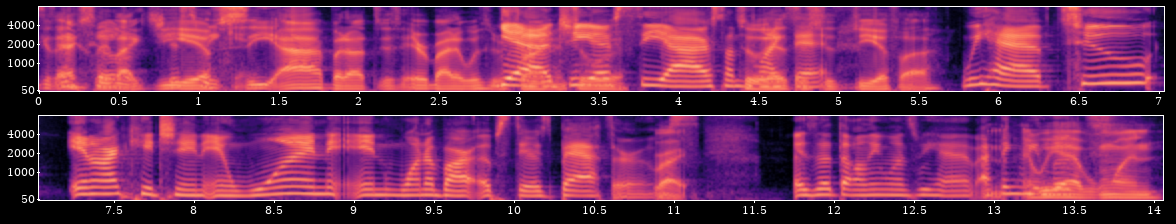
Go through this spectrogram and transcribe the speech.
think it's actually like. GFCI, but I just everybody was Yeah, referring to it GFCI or something like that. it's just GFI. We have two in our kitchen and one in one of our upstairs bathrooms. Right. Is that the only ones we have? I think we, and we have one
